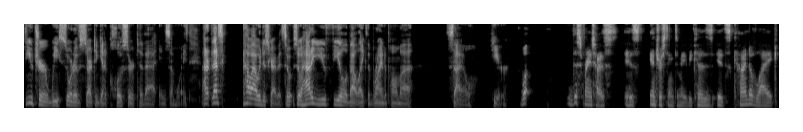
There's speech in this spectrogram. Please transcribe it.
future we sort of start to get closer to that in some ways. that's how I would describe it. So so how do you feel about like the Brian De Palma style here? Well, this franchise is interesting to me because it's kind of like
